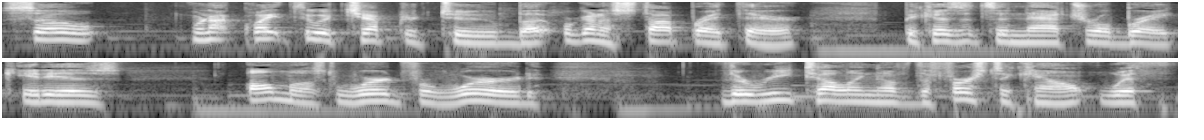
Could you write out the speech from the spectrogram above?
So we're not quite through with chapter two, but we're going to stop right there because it's a natural break. It is almost word for word the retelling of the first account with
